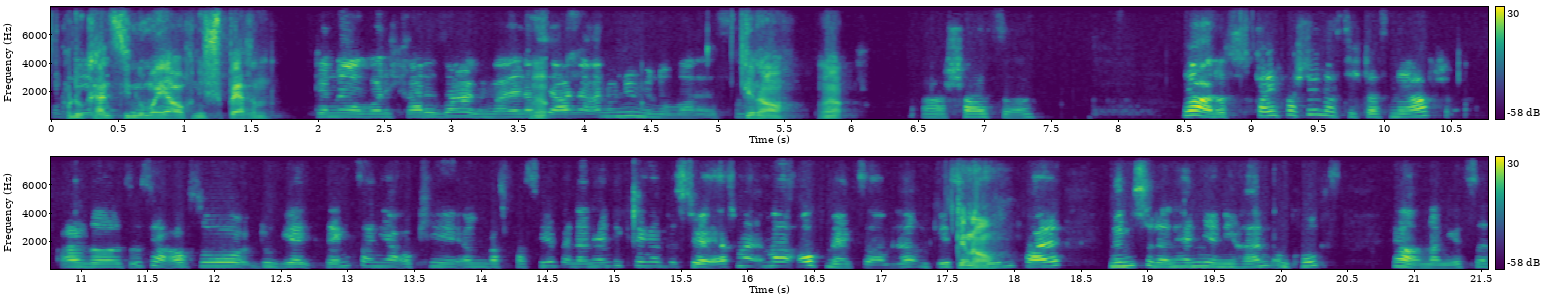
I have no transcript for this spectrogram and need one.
Und du kannst die Nummer ja auch nicht sperren. Genau, wollte ich gerade sagen, weil das Ja. ja, eine anonyme Nummer ist. Ne? Genau, ja. Ah, scheiße. Ja, das kann ich verstehen, dass dich das nervt. Also es ist ja auch so, du denkst dann ja, okay, irgendwas passiert, wenn dein Handy klingelt, bist du ja erstmal immer aufmerksam, ne? Und gehst Genau. auf jeden Fall, nimmst du dein Handy in die Hand und guckst, ja, und dann gehst du.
